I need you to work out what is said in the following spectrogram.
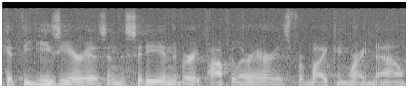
hit the easy areas in the city and the very popular areas for biking right now.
